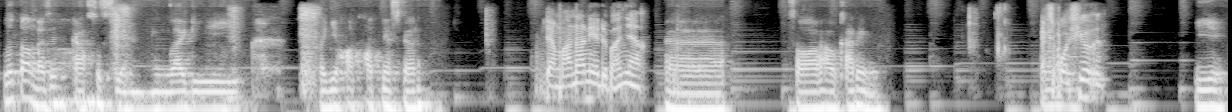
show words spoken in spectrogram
lu tau gak sih kasus yang lagi lagi hot-hotnya sekarang? yang mana nih ada banyak Eh, soal Al-Karim. exposure Iya.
